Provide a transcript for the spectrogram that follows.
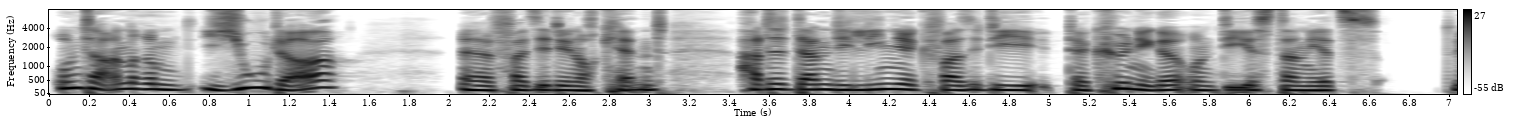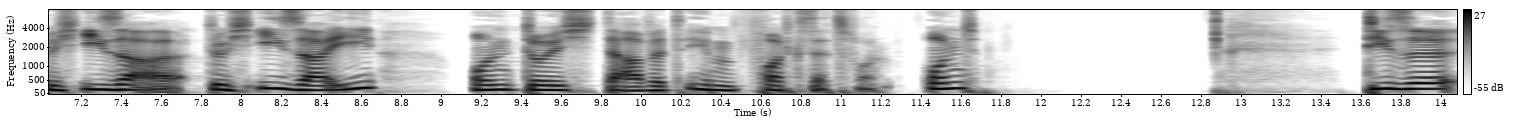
unter anderem Juda, äh, falls ihr den noch kennt, hatte dann die Linie quasi die der Könige und die ist dann jetzt durch, Isa, durch Isai und durch David eben fortgesetzt worden. Und diese,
